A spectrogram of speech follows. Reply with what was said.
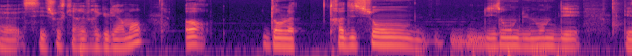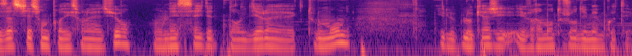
Euh, c'est des choses qui arrivent régulièrement. Or, dans la tradition, disons, du monde des, associations de protection de la nature, on essaye d'être dans le dialogue avec tout le monde et le blocage est vraiment toujours du même côté.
